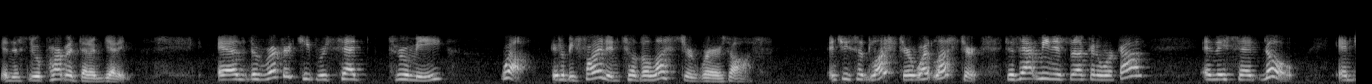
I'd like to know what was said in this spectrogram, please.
in this new apartment that I'm getting? And the record keeper said through me, Well, it'll be fine until the luster wears off. And she said, Luster? What luster? Does that mean it's not going to work out? And they said, No. And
